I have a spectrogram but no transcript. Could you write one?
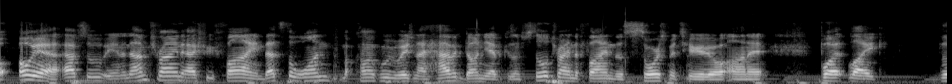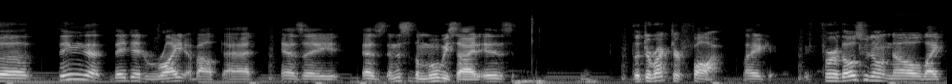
Oh, oh, yeah, absolutely. And, and I'm trying to actually find that's the one comic book equation I haven't done yet because I'm still trying to find the source material on it. But like the thing that they did right about that as a as and this is the movie side is the director fought. Like for those who don't know, like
